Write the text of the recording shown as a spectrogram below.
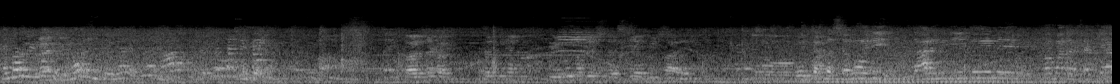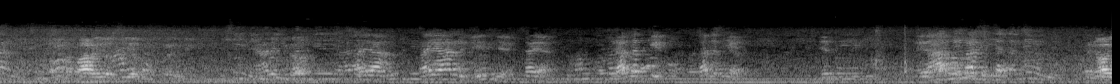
Ya? Kalau saya kan, itu nanti sudah siap bisa ya. Oh, kata semua ini, tarik itu ini, kemana sekian? Apa ya siap? Di sini ada juga saya saya ada di saya. Catat kipu, catat ya. ya harus catatnya. Kenal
